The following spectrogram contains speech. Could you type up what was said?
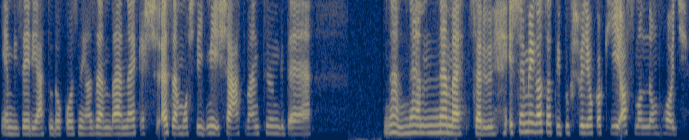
ilyen mizériát tud okozni az embernek, és ezen most így mi is átmentünk, de, nem, nem, nem egyszerű. És én még az a típus vagyok, aki azt mondom, hogy,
